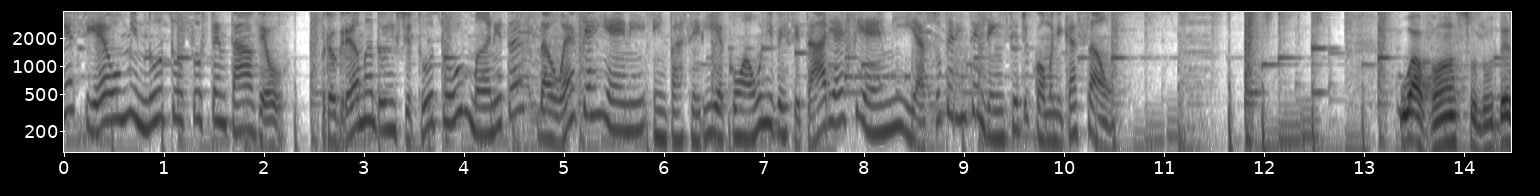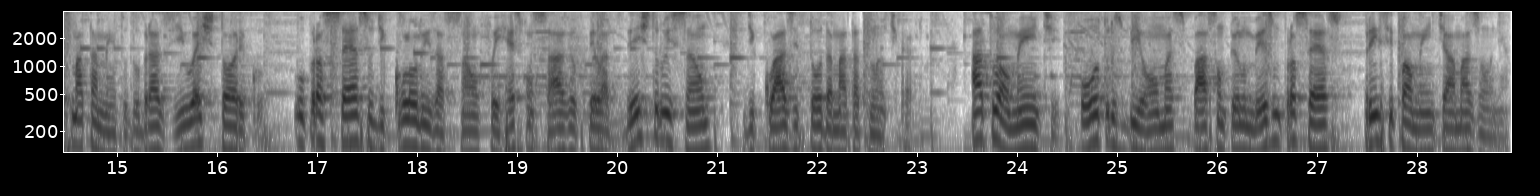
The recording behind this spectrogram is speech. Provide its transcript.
Esse é o Minuto Sustentável, programa do Instituto Humanitas da UFRN em parceria com a Universitária FM e a Superintendência de Comunicação. O avanço no desmatamento do Brasil é histórico. O processo de colonização foi responsável pela destruição de quase toda a Mata Atlântica. Atualmente, outros biomas passam pelo mesmo processo, principalmente a Amazônia.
